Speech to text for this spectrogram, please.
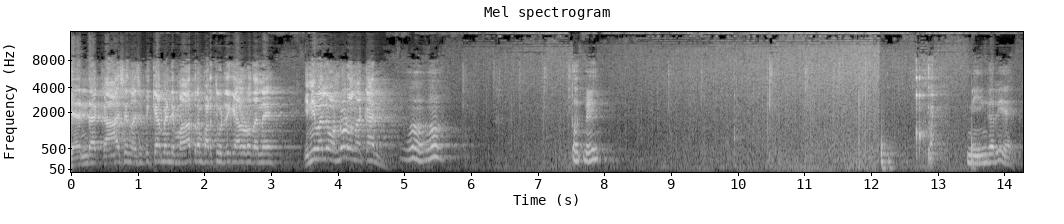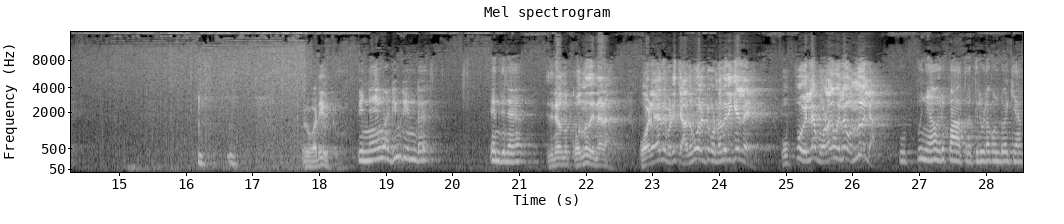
എന്റെ കാശ് നശിപ്പിക്കാൻ വേണ്ടി മാത്രം പറിച്ചു വിട്ടിരിക്കുകയാണോ തന്നെ ഇനി വല്ല ഉണ്ടോടോ നക്കാൻ. തന്നെ. മീൻകറിയേ. ഒരു വടി കിട്ടുമോ? പിന്നെ വടി ഇവിടെ ഉണ്ട്. എന്തിനാ? ഇതിനെ ഒന്ന് കൊന്നു തിന്നാനാ. പുഴയെന്ന് പിടിച്ച് അതുപോലെ ഇട്ട് കൊണ്ടുവന്നിരിക്കല്ലേ? ഉപ്പുമില്ല മുളകുമില്ല ഒന്നുമില്ല. ഉപ്പ് ഞാൻ ഒരു പാത്രത്തിലൂടെ കൊണ്ടുവയ്ക്കാം.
